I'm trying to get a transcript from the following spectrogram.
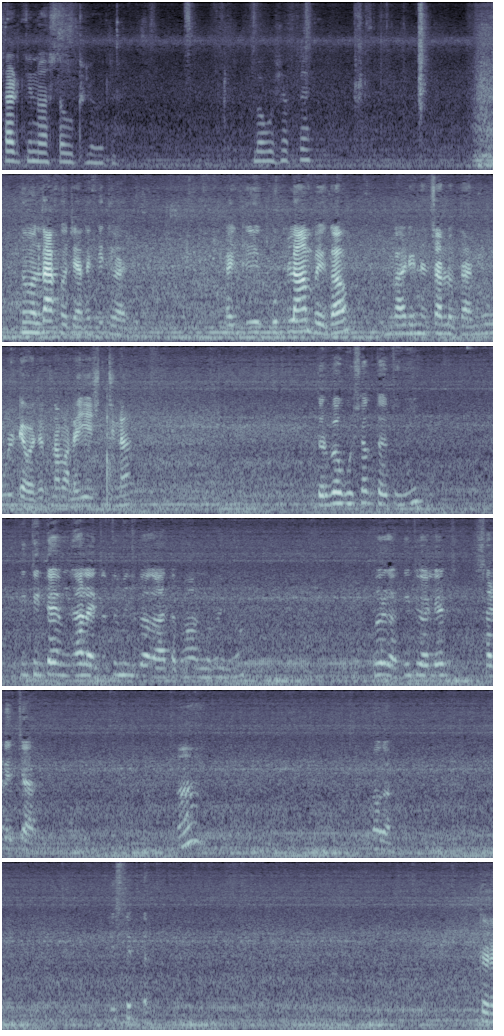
साडेतीन वाजता उठले होते. बघू शकते. तुम्हाला दाखवते आता किती वाजले. कारण की खूप लांब आहे गाव. गाडीनं चालवता आम्ही. उलट्या वाजत ना मला एस टीना तर बघू शकता तुम्ही. किती टाईम झालाय तर तुम्हीच बघा आता भावना बहिण बरं का किती वाजलेत? साडेचार. हां? बघा. दिसत तर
